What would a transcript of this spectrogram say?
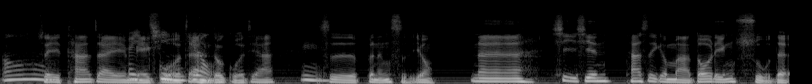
哦，所以它在美国在很多国家是不能使用。那细辛，它是一个马兜铃属的，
